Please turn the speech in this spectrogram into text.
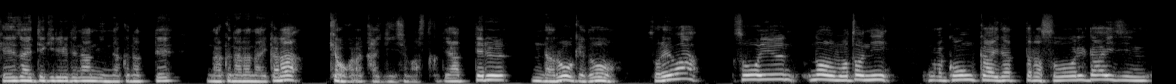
経済的理由で何人亡くなって亡くならないから今日から解禁しますとかってやってるんだろうけど、それはそういうのをもとに、まあ、今回だったら総理大臣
